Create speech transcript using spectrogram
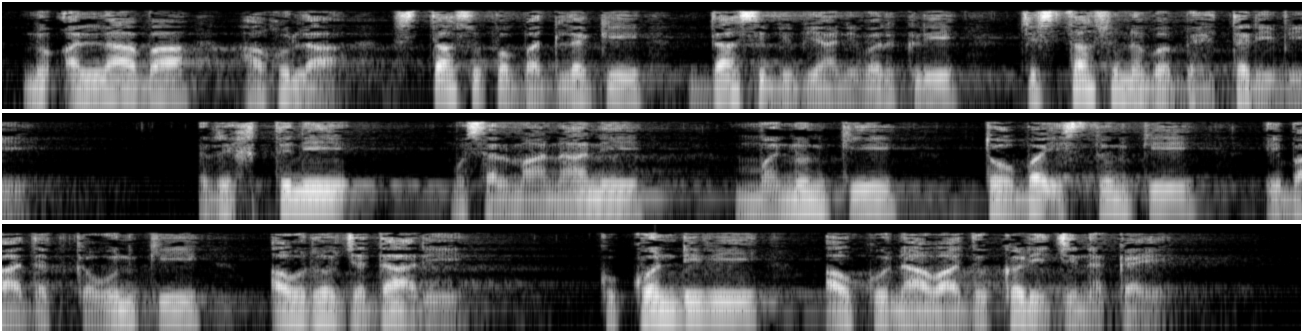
نو الله با هغلا ستاسو په بدله کې داسې بیبیانی ورکړي چې ستاسو نه به بهتري وي رښتینی مسلمانانی منونکي توبه استونکي عبادت کوونکي او روزداري کو کونډي وي او کو ناوادو کړي جنکه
